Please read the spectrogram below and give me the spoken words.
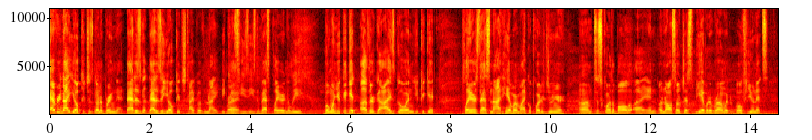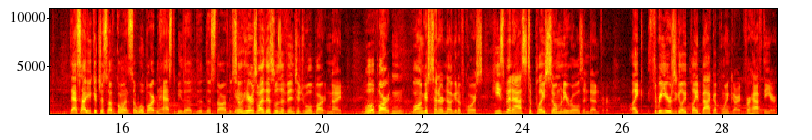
every night Jokic is going to bring that. That is that is a Jokic type of night because Right. he's he's the best player in the league. But when you could get other guys going, you could get players that's not him or Michael Porter Jr. Um, to score the ball uh, and and also just be able to run with both units. That's how you get yourself going. So Will Barton has to be the the, the star of the game. So here's why this was a vintage Will Barton night. Will Barton, longest tenured Nugget, of course, he's been asked to play so many roles in Denver. Like three years ago, he played backup point guard for half the year.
